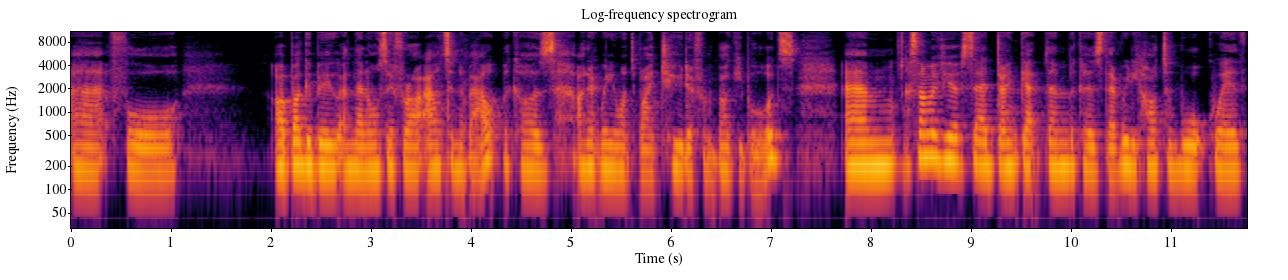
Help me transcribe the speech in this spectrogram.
uh, for our bugaboo and then also for our out and about because I don't really want to buy two different buggy boards. Um, some of you have said don't get them because they're really hard to walk with.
